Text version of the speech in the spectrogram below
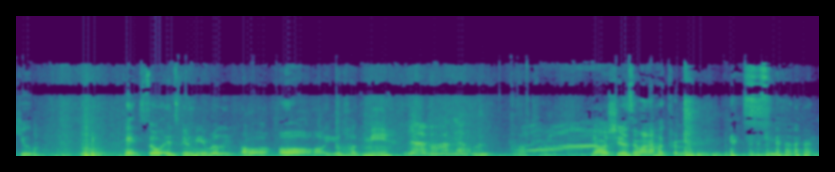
Cute. Okay, so it's gonna be really. Oh, oh, you hug me. Can I have a hug, Evelyn? Okay. No, she doesn't want a hug from you.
